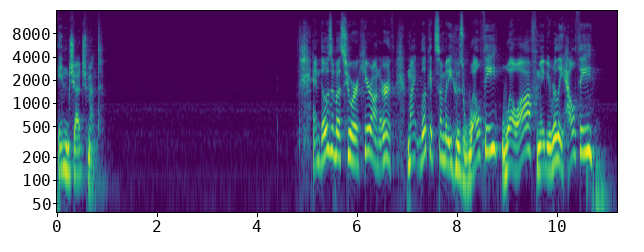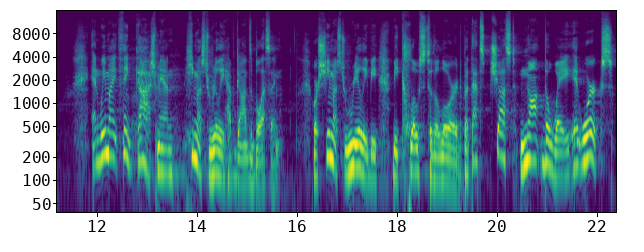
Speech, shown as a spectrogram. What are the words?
in judgment. And those of us who are here on earth might look at somebody who's wealthy, well off, maybe really healthy, and we might think, gosh, man, he must really have God's blessing. Or she must really be, be close to the Lord. But that's just not the way it works.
